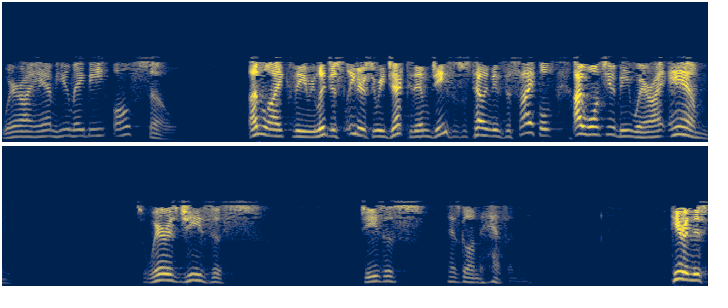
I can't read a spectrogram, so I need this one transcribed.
Where I am, you may be also. Unlike the religious leaders who rejected him, Jesus was telling his disciples, I want you to be where I am. So where is Jesus? Jesus has gone to heaven. Here in this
